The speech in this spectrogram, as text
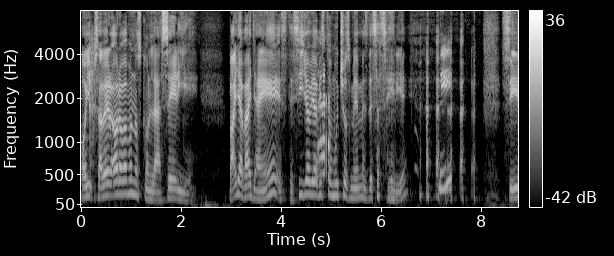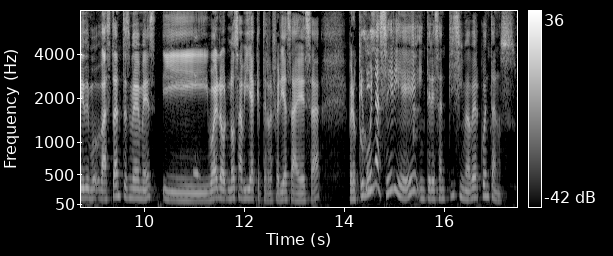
Oye, pues a ver, ahora vámonos con la serie. Vaya, vaya, ¿eh? Este, sí, yo había visto muchos memes de esa serie. Sí, Sí, bastantes memes. Y bueno, no sabía que te referías a esa. Pero qué Sí. buena serie, ¿eh? Interesantísima. A ver, cuéntanos.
